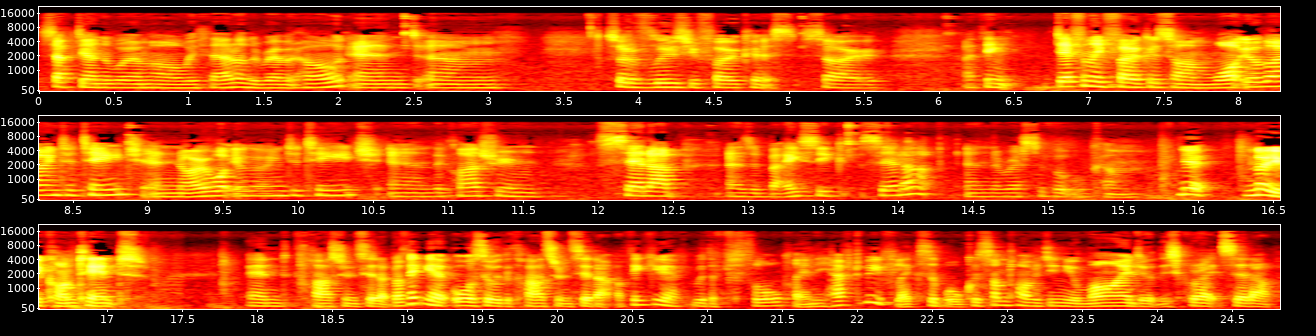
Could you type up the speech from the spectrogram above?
sucked down the wormhole with that or the rabbit hole and um, sort of lose your focus. So I think definitely focus on what you're going to teach and know what you're going to teach, and the classroom setup as a basic setup, and the rest of it will come. Yeah, know your content and classroom setup. I think you have, also with the classroom setup, I think you have with a floor plan, you have to be flexible because sometimes in your mind you have got this great setup,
